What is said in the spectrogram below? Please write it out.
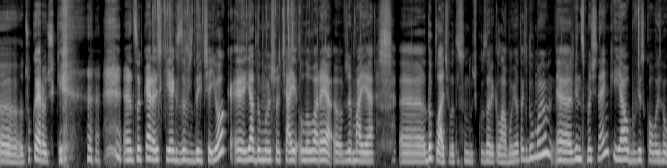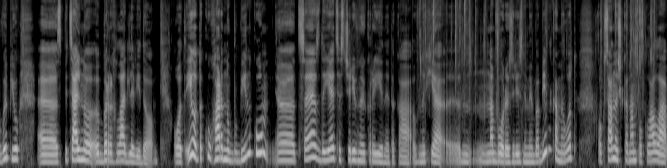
е, цукерочки. Е, Цукерочки, як завжди, чайок. Е, Я думаю, що чай ловаре е, вже має доплачувати сундучку за рекламу, я так думаю. Він смачненький, я обов'язково його вип'ю. Спеціально берегла для відео. От, І отаку гарну бубінку. Це, здається, з чарівної країни. Така в них є набори з різними бабінками. От Оксаночка нам поклала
